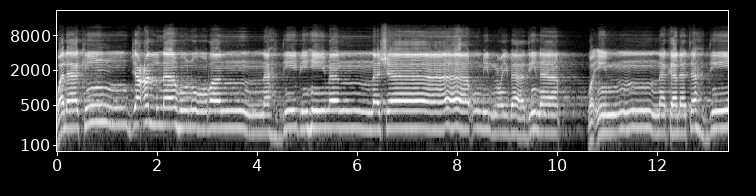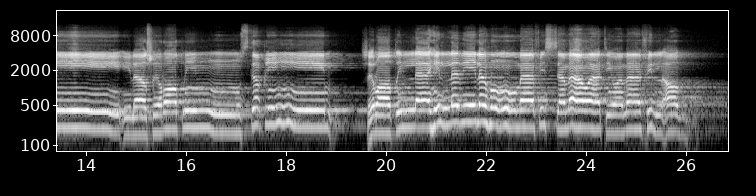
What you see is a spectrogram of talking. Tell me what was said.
ولكن جعلناه نورا نهدي به من نشاء من عبادنا وإنك لتهدي إلى صراط مستقيم. صراط الله الذي له ما في السماوات وما في الأرض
